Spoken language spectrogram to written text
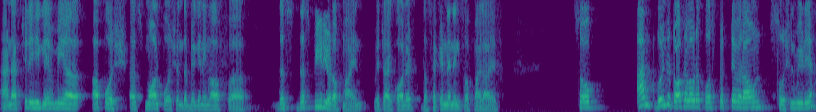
And actually, he gave me a, a push, a small push in the beginning of uh, this this period of mine, which I call it the second innings of my life. So I'm going to talk about a perspective around social media.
